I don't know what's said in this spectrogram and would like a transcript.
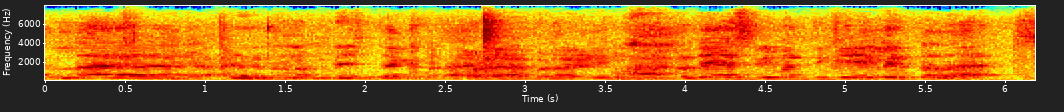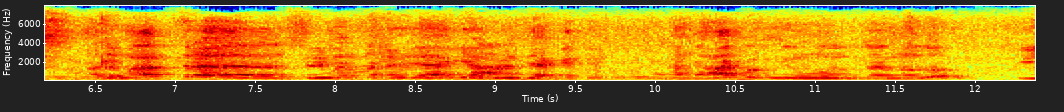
ಎಲ್ಲ ಹಳ್ಳಿನೂ ನಮ್ಮ ದೇಶದಾಗ ಹೃದಯ ಶ್ರೀಮಂತಿಕೆ ಎಲ್ಲಿರ್ತದ ಅದು ಮಾತ್ರ ಶ್ರೀಮಂತ ಹಳ್ಳಿ ಆಗಿ ಅಭಿವೃದ್ಧಿ ಆಕೈತಿ. ಹಂಗ ಆಗ್ಬೇಕು ನೀವು ಅಂತ ಅನ್ನೋದು ಈ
